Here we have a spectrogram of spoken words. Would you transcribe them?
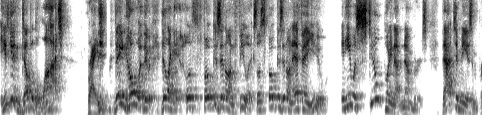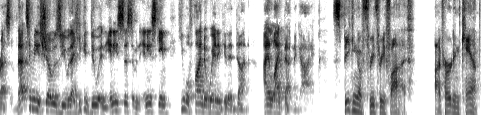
he's getting doubled a lot. Right. they know what they, they're like. Let's focus in on Felix. Let's focus in on FAU. And he was still putting up numbers. That to me is impressive. That to me shows you that he could do it in any system, in any scheme. He will find a way to get it done. I like that in a guy. Speaking of 335, I've heard in camp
